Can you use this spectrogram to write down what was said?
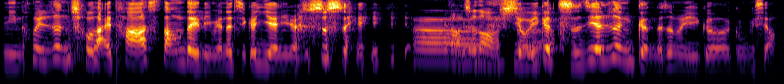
你会认出来他 Sunday 里面的几个演员是谁 啊，这倒是有一个直接认梗的这么一个功效。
